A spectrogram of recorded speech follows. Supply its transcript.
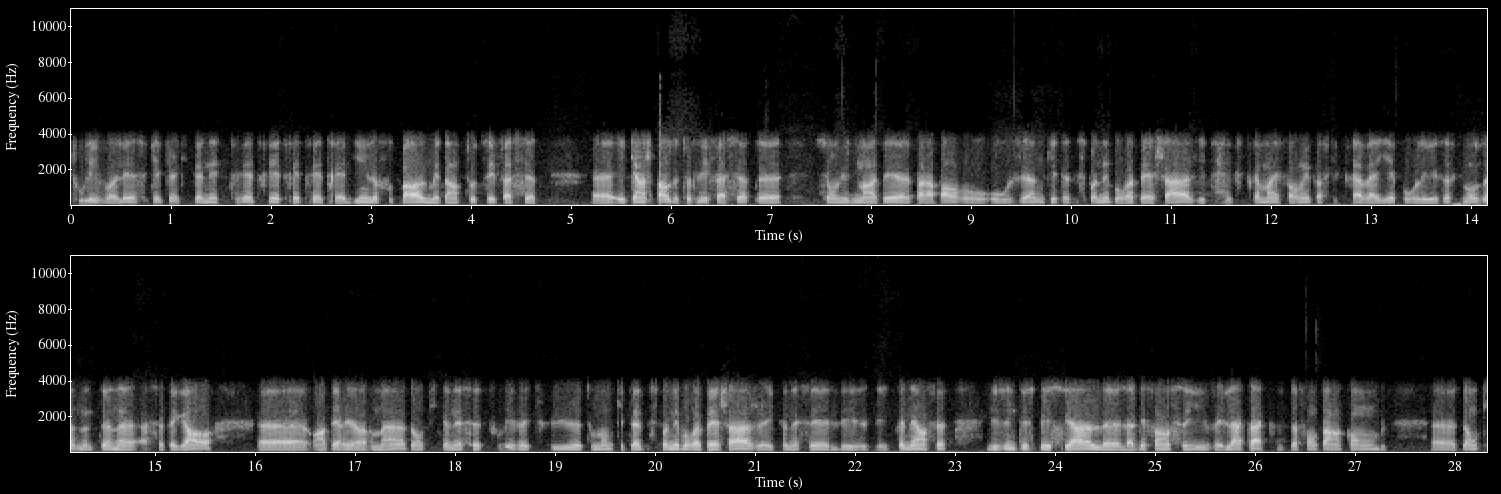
tous les volets. C'est quelqu'un qui connaît très, très, très, très, très bien le football, mais dans toutes ses facettes. Euh, et quand je parle de toutes les facettes, si on lui demandait par rapport aux, jeunes qui étaient disponibles au repêchage, il était extrêmement informé parce qu'il travaillait pour les Eskimos de Newton à cet égard. Euh, antérieurement. Donc, il connaissait tous les recrues, tout le monde qui était disponible au repêchage. Il connaissait les, il connaît en fait les unités spéciales, euh, la défensive et l'attaque de fond en comble. Euh, donc,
